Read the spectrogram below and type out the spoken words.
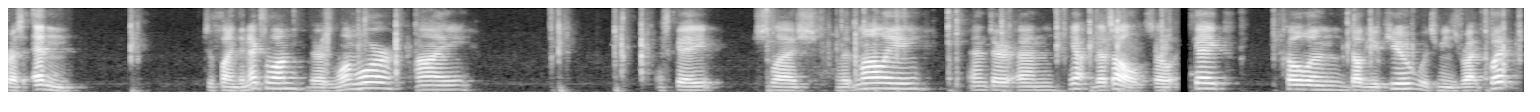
press N to find the next one. There's one more. I, escape, slash libmali, enter, and yeah, that's all. So escape, colon, WQ, which means right quit.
